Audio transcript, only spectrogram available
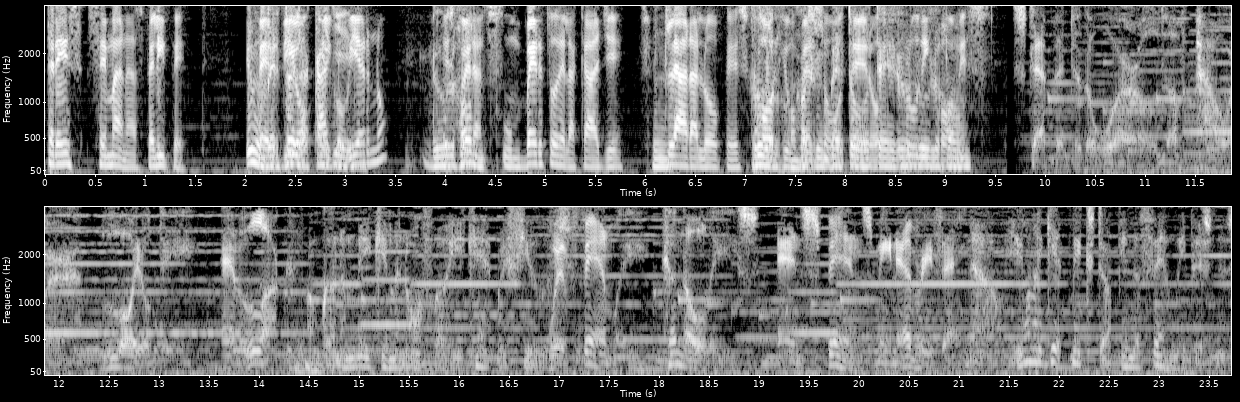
tres semanas. Felipe. Humberto perdió la Calle, el gobierno. Rudolf Esto eran Holmes. Humberto de la Calle, Sí. Clara López, Jorge Humberto, Humberto Botero, Botero, Rudy Rudolf Gómez. Step into the world of power, loyalty, and luck. I'm gonna make him an offer he can't refuse. With family, cannolis, and spins mean everything. now, you wanna get mixed up in the family business.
